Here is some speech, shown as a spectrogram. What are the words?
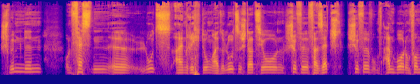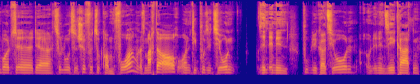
schwimmenden und festen äh, Lotseinrichtungen, also Lotsenstationen, Schiffe, Versetzschiffe um, an Bord und von Bord äh, der zu Lotsen Schiffe zu kommen vor. Und das macht er auch. Und die Positionen sind in den Publikationen und in den Seekarten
